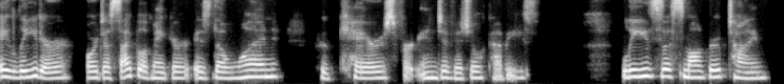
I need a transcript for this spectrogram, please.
A leader or disciple maker is the one who cares for individual Cubbies, leads the small group time,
